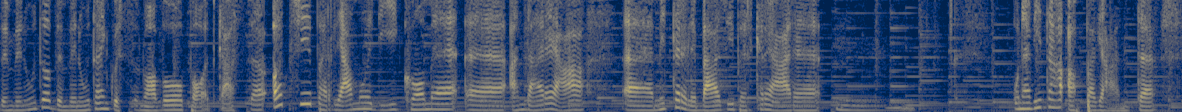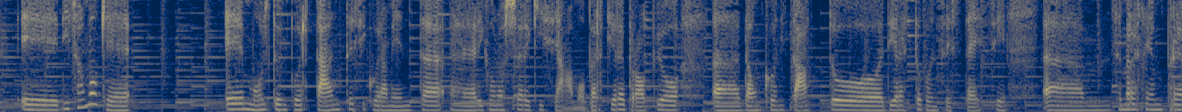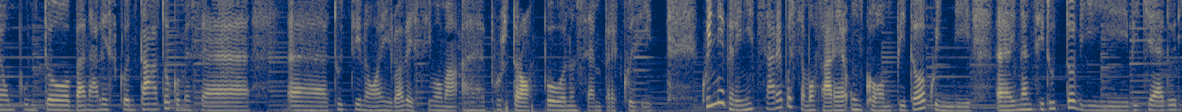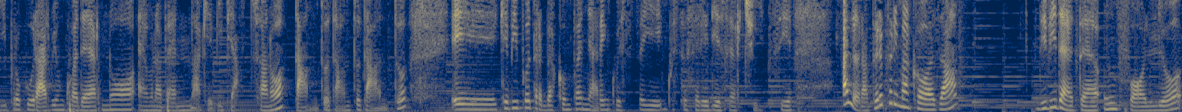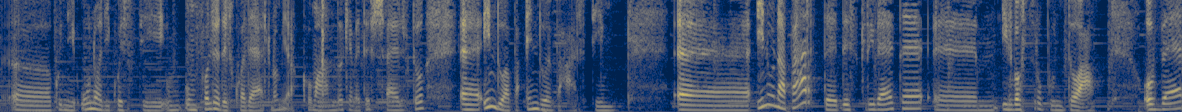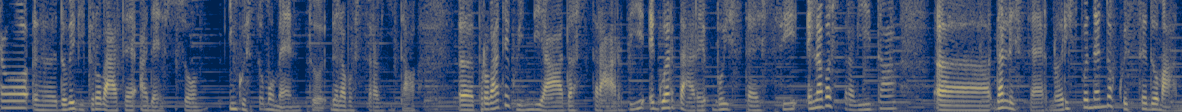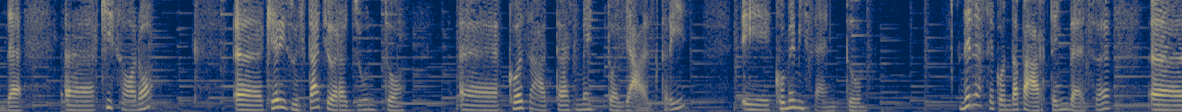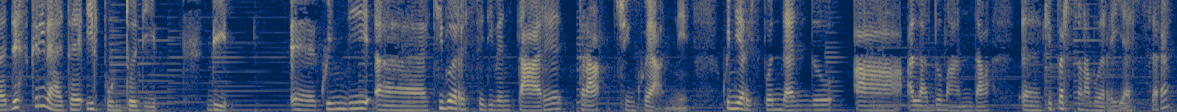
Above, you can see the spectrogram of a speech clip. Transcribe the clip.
benvenuto, benvenuta in questo nuovo podcast. Oggi parliamo di come eh, andare a eh, mettere le basi per creare mm, una vita appagante e diciamo che è molto importante sicuramente eh, riconoscere chi siamo, partire proprio eh, da un contatto diretto con se stessi. Eh, sembra sempre un punto banale e scontato, come se eh, tutti noi lo avessimo, ma eh, purtroppo non sempre è così. Quindi per iniziare possiamo fare un compito, quindi eh, innanzitutto vi, vi, chiedo di procurarvi un quaderno e una penna che vi piacciono tanto tanto tanto e che vi potrebbe accompagnare in, questi, in questa serie di esercizi. Allora, per prima cosa dividete un foglio, eh, quindi uno di questi, un, un, foglio del quaderno, mi raccomando, che avete scelto, eh, in, due, in, due, parti. Eh, in una parte descrivete ehm, il vostro punto A, ovvero eh, dove vi trovate adesso, in questo momento della vostra vita. Eh, provate quindi ad astrarvi e guardare voi stessi e la vostra vita eh, dall'esterno rispondendo a queste domande. Eh, chi sono? Eh, che risultati ho raggiunto? Eh, cosa trasmetto agli altri? E come mi sento? Nella seconda parte invece eh, descrivete il punto di B, eh, quindi eh, chi vorreste diventare tra 5 anni? Quindi rispondendo a, alla domanda eh, che persona vorrei essere,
